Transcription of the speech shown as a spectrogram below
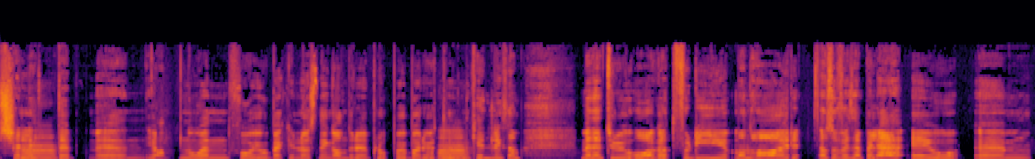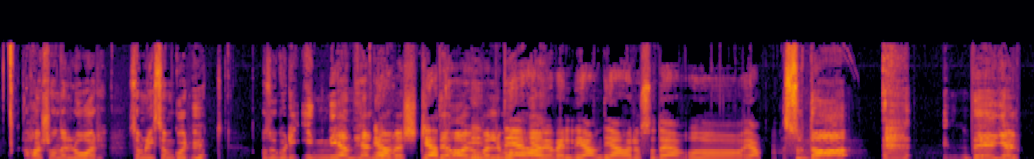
skjelettet eh, Ja, noen får jo bekkenløsning, andre plopper jo bare ut Mm. en kid, liksom. Men jeg tror òg at fordi man har Altså for eksempel, jeg er jo um, Har sånne lår som liksom går ut, og så går de inn igjen helt øverst. ja, det har jo veldig det mange. Har jo veld, ja, jeg har også det. Og ja. Så da Det hjelper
